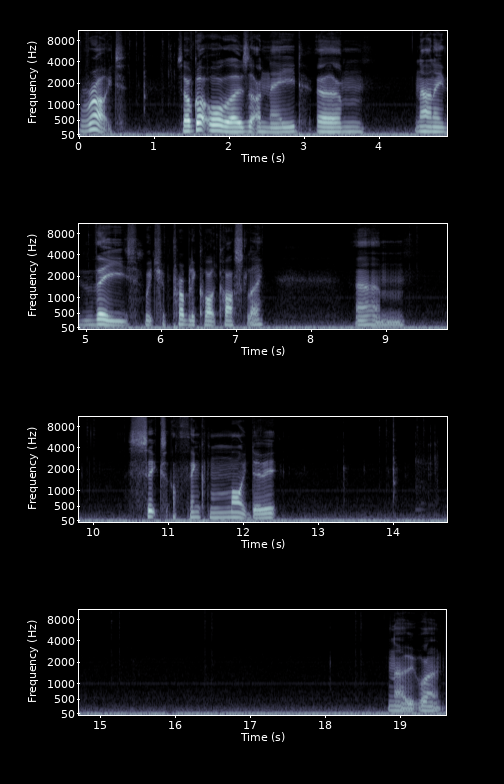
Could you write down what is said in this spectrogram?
Right. So I've got all those that I need. Um, now I need these, which are probably quite costly. Um, six, I think, might do it. No, it won't.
